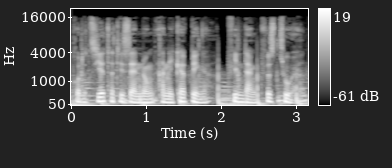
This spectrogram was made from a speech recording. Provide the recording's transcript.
Produziert hat die Sendung Annika Binger. Vielen Dank fürs Zuhören.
